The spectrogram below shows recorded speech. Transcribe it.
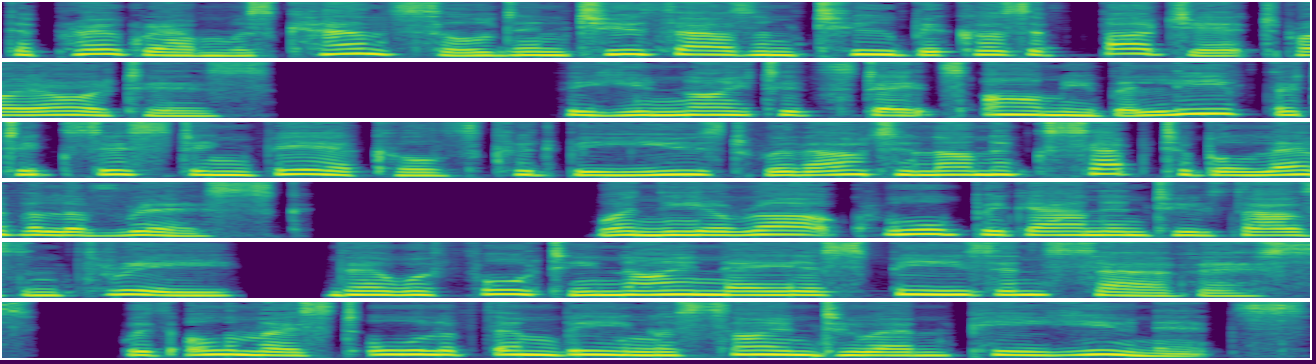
The program was cancelled in 2002 because of budget priorities. The United States Army believed that existing vehicles could be used without an unacceptable level of risk. When the Iraq War began in 2003, there were 49 ASVs in service, with almost all of them being assigned to MP units.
